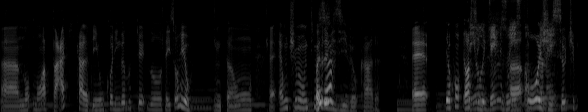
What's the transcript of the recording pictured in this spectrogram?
a no, no, ataque, cara, tem um coringa do, do Taysom Hill. Então, é, é um time muito pois é. imprevisível, é. cara. É, eu, eu assim, tem o James Winston uh, hoje, também. se eu tiver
